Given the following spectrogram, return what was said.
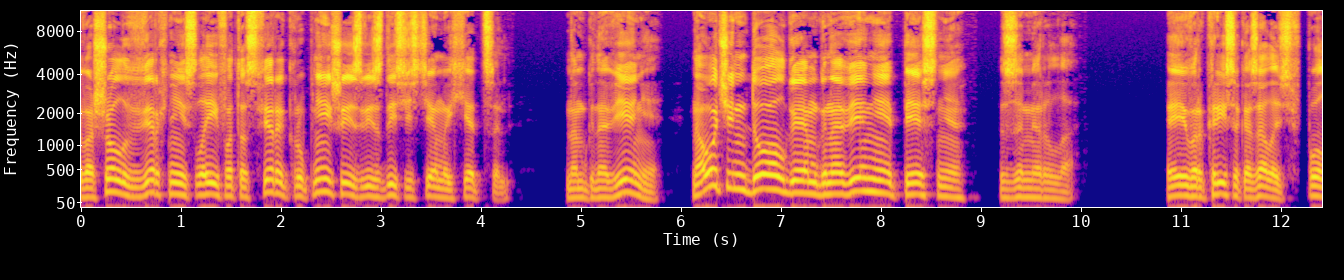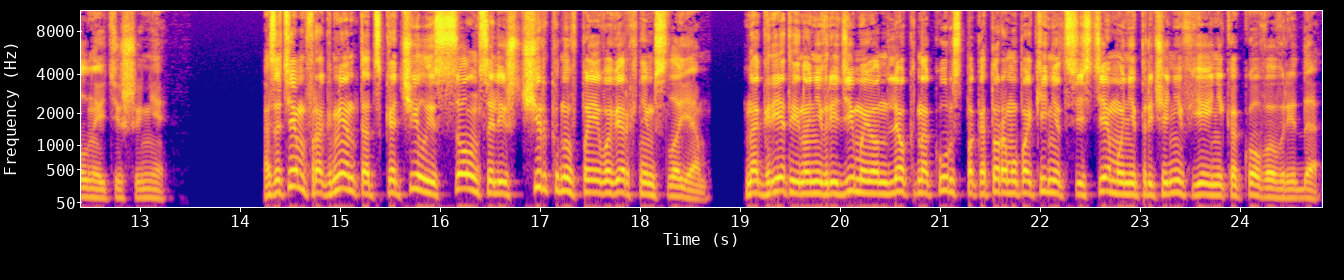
вошел в верхние слои фотосферы крупнейшей звезды системы Хетцель. На мгновение на очень долгое мгновение песня замерла. Эйвор Крис оказалась в полной тишине. А затем фрагмент отскочил из солнца, лишь чиркнув по его верхним слоям. Нагретый, но невредимый, он лег на курс, по которому покинет систему, не причинив ей никакого вреда.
